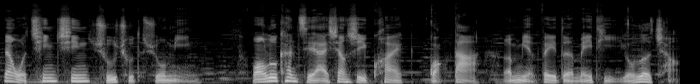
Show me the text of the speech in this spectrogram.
让我清清楚楚地说明，网络看起来像是一块广大而免费的媒体游乐场。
